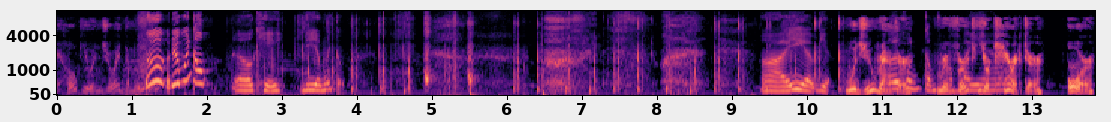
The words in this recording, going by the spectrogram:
I hope you enjoyed the เอ movie. อยังไม่ตกโอเค ดียังไม่ตกอ่าเหี้ยเดี๋ยว Would you rather con cầm revert papaya. your character or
